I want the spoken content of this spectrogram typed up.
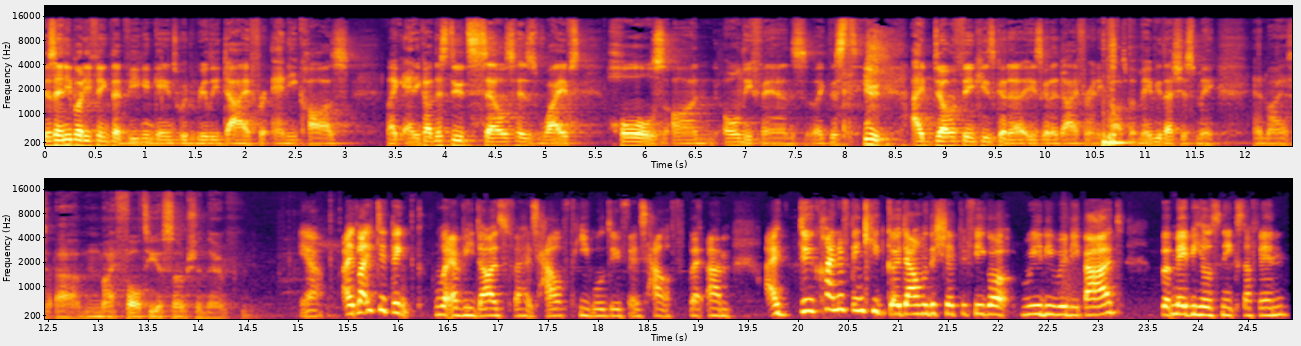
does anybody think that vegan gains would really die for any cause? Like any cause? This dude sells his wife's holes on OnlyFans. Like this dude, I don't think he's gonna he's gonna die for any cause. But maybe that's just me and my uh, my faulty assumption there. Yeah, I'd like to think whatever he does for his health, he will do for his health. But um, I do kind of think he'd go down with the ship if he got really, really bad. But maybe he'll sneak stuff in.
